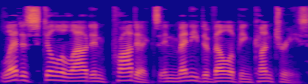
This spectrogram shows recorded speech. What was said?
lead is still allowed in products in many developing countries.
